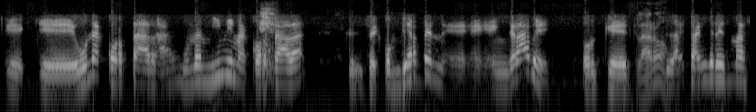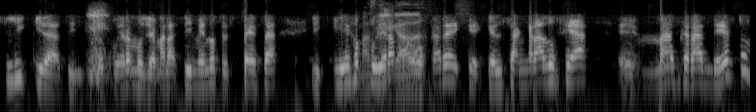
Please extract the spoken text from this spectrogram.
que, una cortada, una mínima cortada, se, convierta en grave porque la sangre es más líquida, si, lo pudiéramos llamar así, menos espesa, y, eso pudiera provocar eh, que, el sangrado sea eh, más grande. Esto,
